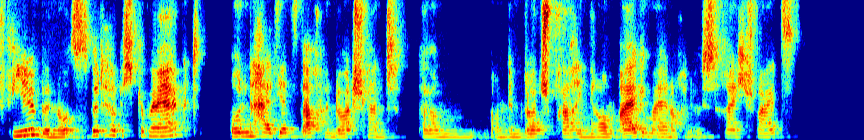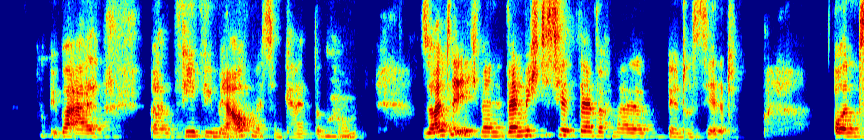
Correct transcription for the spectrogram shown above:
viel benutzt wird, habe ich gemerkt. Und halt jetzt auch in Deutschland ähm, und im deutschsprachigen Raum allgemein, auch in Österreich, Schweiz überall äh, viel, viel mehr Aufmerksamkeit mhm. bekommen. Sollte ich, wenn, wenn mich das jetzt einfach mal interessiert und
